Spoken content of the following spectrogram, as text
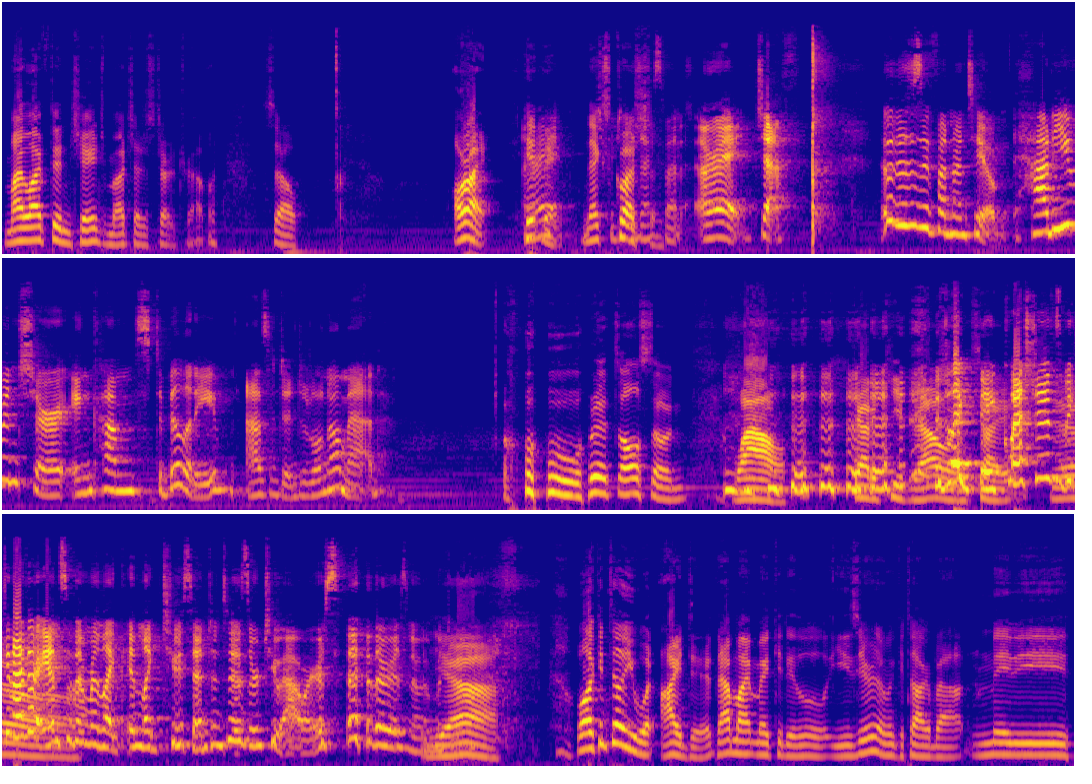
My life didn't change much. I just started traveling. So, all right, hit all right. me. Next question. Next all right, Jeff. Oh, this is a fun one too. How do you ensure income stability as a digital nomad? Oh, it's also wow. Got to keep that. It's like big questions. Yeah. We can either answer them in like in like two sentences or two hours. there is no. Yeah. Well, I can tell you what I did. That might make it a little easier. Then we could talk about maybe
